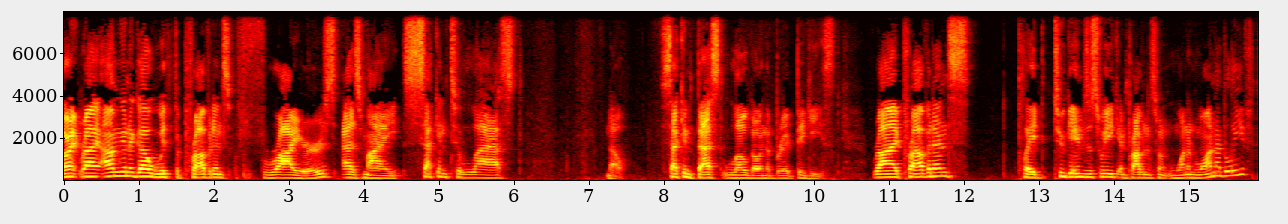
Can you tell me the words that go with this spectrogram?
All right, Ryan, I'm going to go with the Providence Friars as my second to last, no, second best logo in the Big East. Right, Providence played two games this week, and Providence went one and one, I believe.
